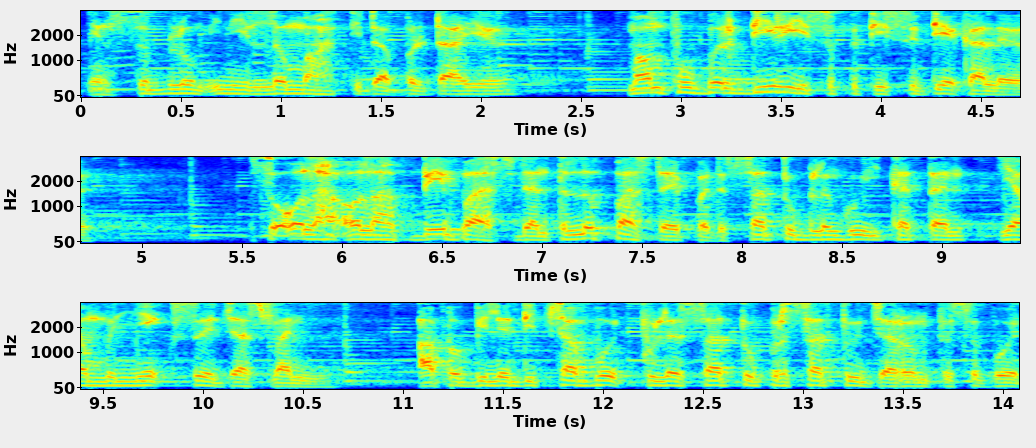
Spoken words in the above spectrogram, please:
yang sebelum ini lemah tidak berdaya mampu berdiri seperti sedia kala seolah-olah bebas dan terlepas daripada satu belenggu ikatan yang menyeksa jasmani apabila dicabut pula satu persatu jarum tersebut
